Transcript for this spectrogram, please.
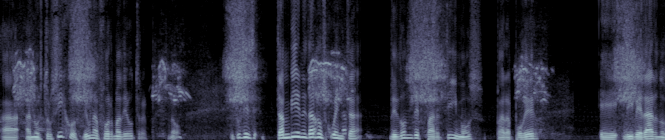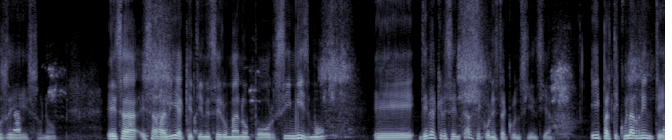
a, nuestros hijos de una forma o de otra. ¿no? Entonces, también darnos cuenta de dónde partimos para poder eh, liberarnos de eso, ¿no? Esa, esa valía que tiene el ser humano por sí mismo eh, debe acrecentarse con esta conciencia. Y particularmente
